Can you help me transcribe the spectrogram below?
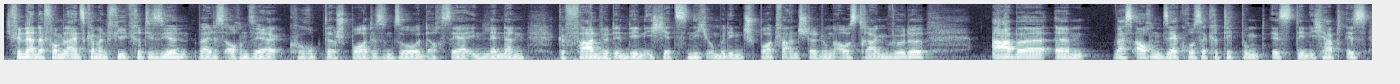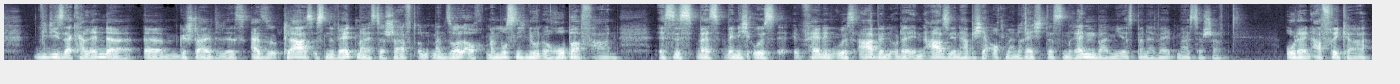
ich finde, an der Formel 1 kann man viel kritisieren, weil das auch ein sehr korrupter Sport ist und so und auch sehr in Ländern gefahren wird, in denen ich jetzt nicht unbedingt Sportveranstaltungen austragen würde. Aber ähm, was auch ein sehr großer Kritikpunkt ist, den ich habe, ist, wie dieser Kalender ähm, gestaltet ist. Also klar, es ist eine Weltmeisterschaft und man soll auch, man muss nicht nur in Europa fahren. Es ist, was, wenn ich US, Fan in den USA bin oder in Asien, habe ich ja auch mein Recht, dass ein Rennen bei mir ist bei einer Weltmeisterschaft. Oder in Afrika,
